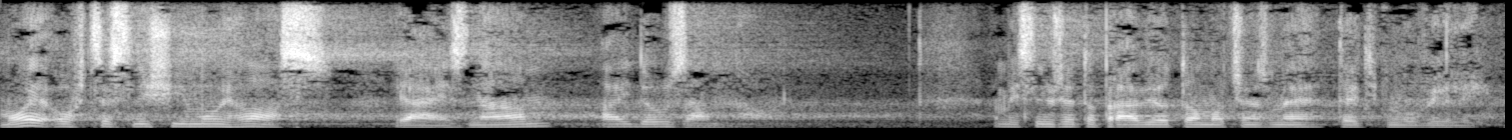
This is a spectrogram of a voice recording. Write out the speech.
Moje ovce slyší můj hlas, já je znám a jdou za mnou. A myslím, že to právě o tom, o čem jsme teď mluvili.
